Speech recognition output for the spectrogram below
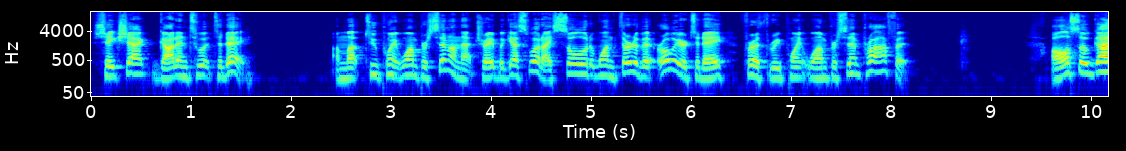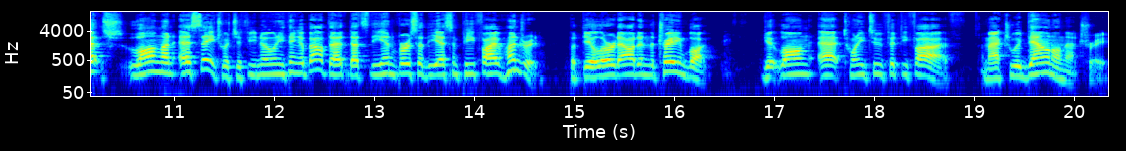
Shake Shack got into it today. I'm up 2.1% on that trade, but guess what? I sold one third of it earlier today for a 3.1% profit. I also got long on SH, which if you know anything about that, that's the inverse of the S&P 500. Put the alert out in the trading block get long at 22.55. I'm actually down on that trade.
